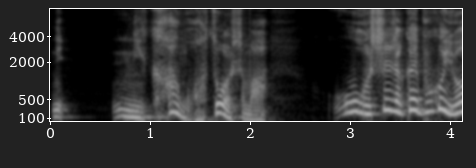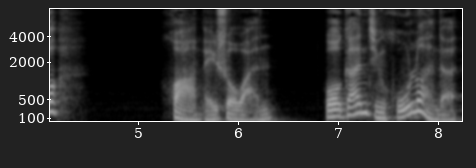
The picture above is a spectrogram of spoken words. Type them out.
你，你看我做什么？我身上该不会有……话没说完，我赶紧胡乱的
